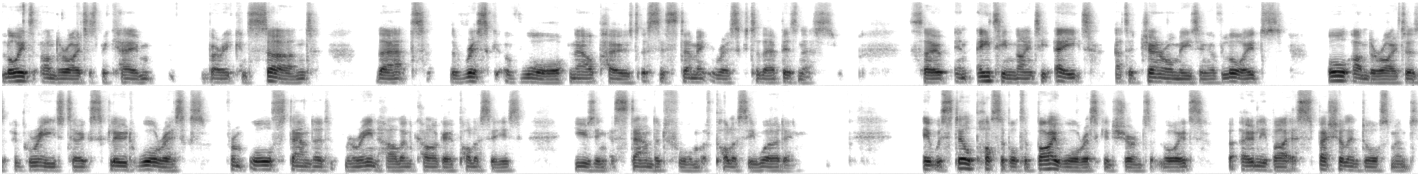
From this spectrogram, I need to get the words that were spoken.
Lloyd's underwriters became very concerned that the risk of war now posed a systemic risk to their business. So in 1898, at a general meeting of Lloyd's, all underwriters agreed to exclude war risks from all standard marine hull and cargo policies using a standard form of policy wording. It was still possible to buy war risk insurance at Lloyd's, but only by a special endorsement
